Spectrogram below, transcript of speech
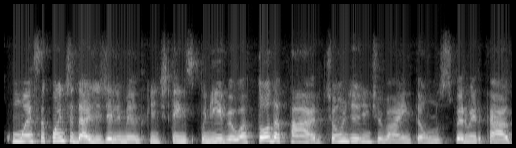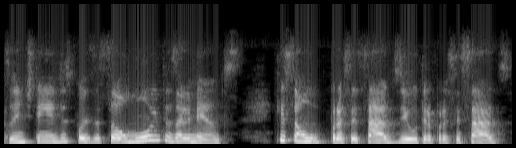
com essa quantidade de alimento que a gente tem disponível a toda parte, onde a gente vai, então, nos supermercados, a gente tem à disposição muitos alimentos que são processados e ultraprocessados.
